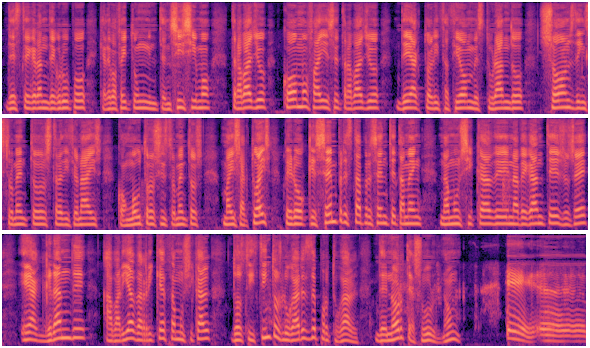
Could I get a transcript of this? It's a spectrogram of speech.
deste grande grupo que leva feito un intensísimo traballo, como fai ese traballo de actualización mesturando sons de instrumentos tradicionais con outros instrumentos máis actuais, pero que sempre está presente tamén na música de Navegante, José, é a grande a variada riqueza musical dos distintos lugares de Portugal, de norte a sur, non? É, eh,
